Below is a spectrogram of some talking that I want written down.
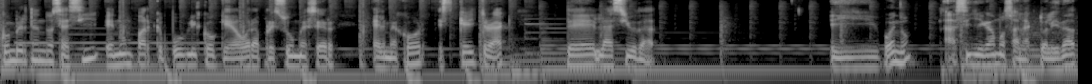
convirtiéndose así en un parque público que ahora presume ser el mejor skate track de la ciudad. Y bueno, así llegamos a la actualidad,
